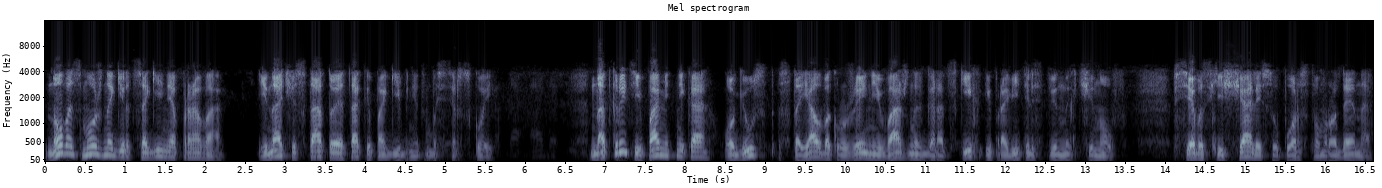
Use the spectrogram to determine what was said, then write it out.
Но, возможно, герцогиня права, иначе статуя так и погибнет в мастерской. На открытии памятника Огюст стоял в окружении важных городских и правительственных чинов. Все восхищались упорством Родена,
